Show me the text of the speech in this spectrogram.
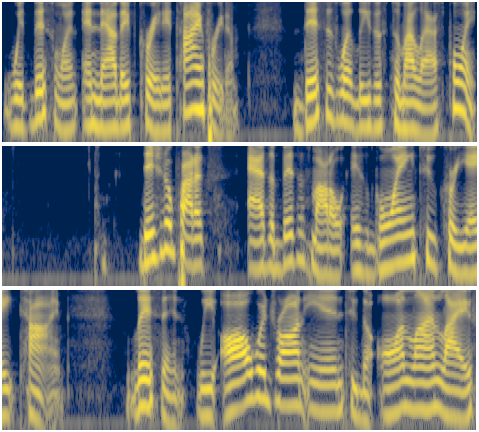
with this one. And now they've created time freedom. This is what leads us to my last point. Digital products as a business model is going to create time. Listen, we all were drawn into the online life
